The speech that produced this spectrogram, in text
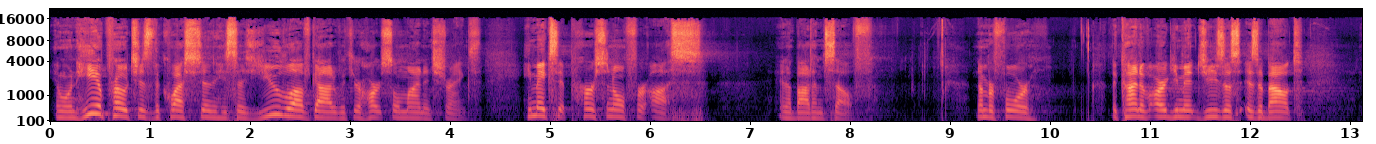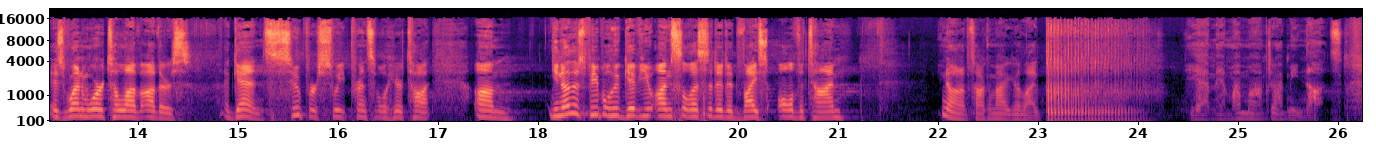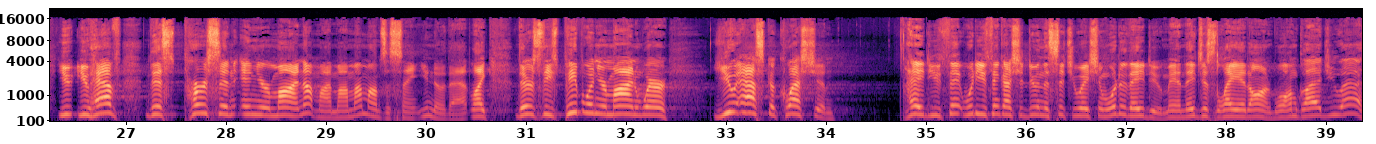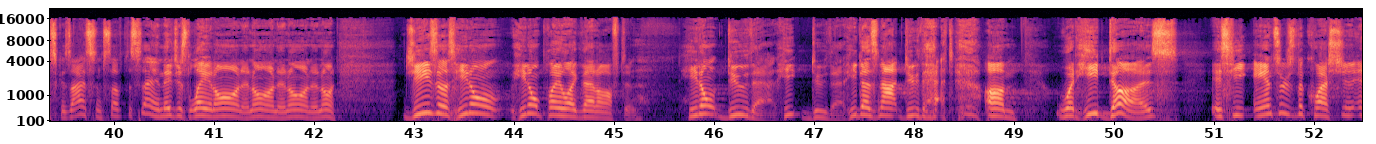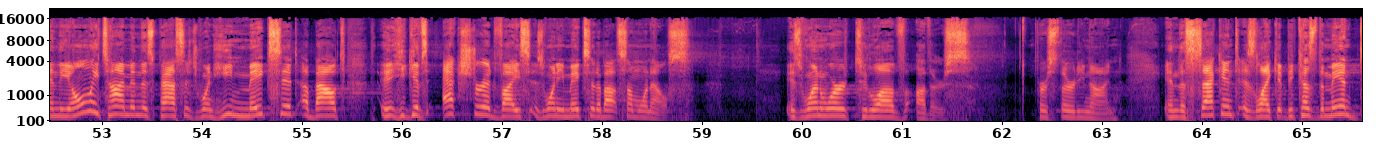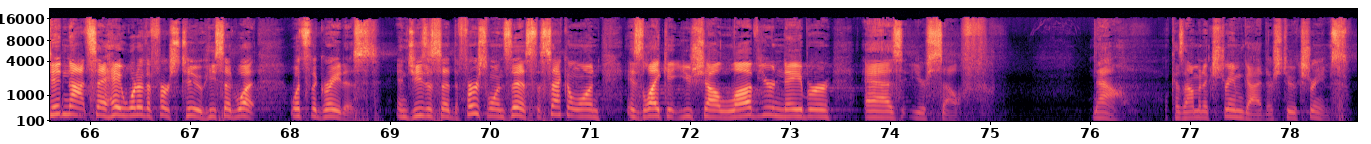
And when he approaches the question, he says, You love God with your heart, soul, mind, and strength. He makes it personal for us and about himself. Number four, the kind of argument Jesus is about is when we're to love others. Again, super sweet principle here taught. Um, you know those people who give you unsolicited advice all the time? You know what I'm talking about. You're like, yeah, man, my mom drives me nuts. You, you have this person in your mind, not my mom, my mom's a saint, you know that. Like, there's these people in your mind where you ask a question, hey, do you think, what do you think I should do in this situation? What do they do? Man, they just lay it on. Well, I'm glad you asked because I have some stuff to say. And they just lay it on and on and on and on. Jesus, he don't, he don't play like that often. He don't do that. He do that. He does not do that. Um, what he does is he answers the question, and the only time in this passage when he makes it about, he gives extra advice is when he makes it about someone else, is when we're to love others. Verse 39. And the second is like it because the man did not say, Hey, what are the first two? He said, What? What's the greatest? And Jesus said, The first one's this. The second one is like it. You shall love your neighbor as yourself. Now, because I'm an extreme guy, there's two extremes.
